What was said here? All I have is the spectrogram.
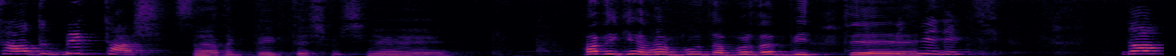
Sadık Bektaş. Sadık Bektaş'mış. He. Hadi gel ha bu da burada bitti. Bitmedi. Daha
